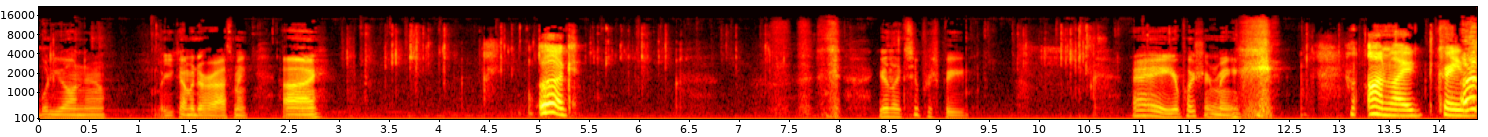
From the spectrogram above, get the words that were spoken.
What are you on now? You coming to harass me? Hi. Look. You're like super speed. Hey, you're pushing me. On my crazy. Ah,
